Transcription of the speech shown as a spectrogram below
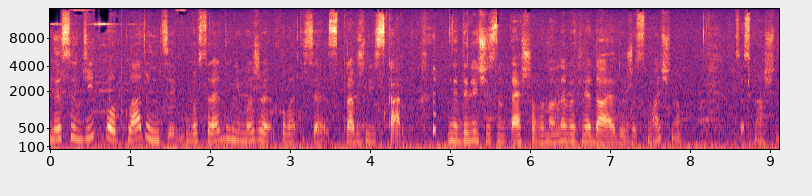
Не судіть по обкладинці, бо всередині може ховатися справжній скарб. Не дивлячись на те, що воно не виглядає дуже смачно. Це смачно.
